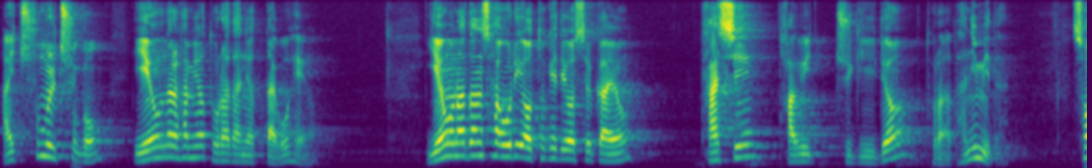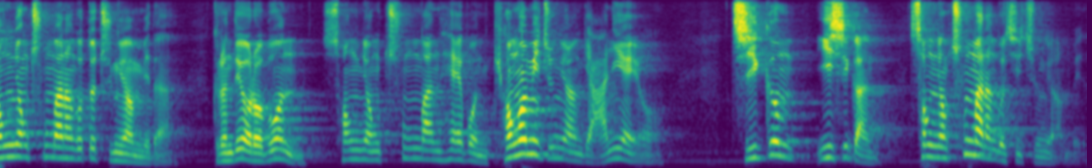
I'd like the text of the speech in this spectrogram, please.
아이 춤을 추고 예언을 하며 돌아다녔다고 해요. 예언하던 사울이 어떻게 되었을까요? 다시 다윗 죽이려 돌아다닙니다. 성령 충만한 것도 중요합니다. 그런데 여러분, 성령 충만해 본 경험이 중요한 게 아니에요. 지금 이 시간 성령 충만한 것이 중요합니다.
